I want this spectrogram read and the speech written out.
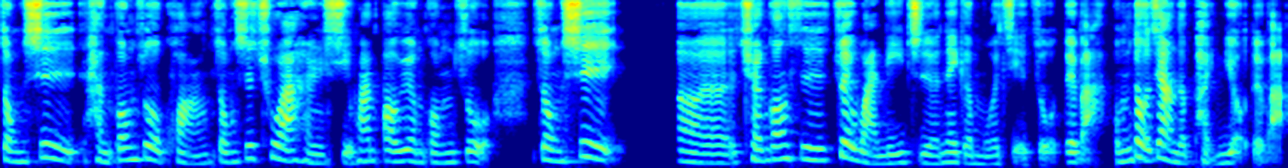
总是很工作狂，总是出来很喜欢抱怨工作，总是呃全公司最晚离职的那个摩羯座，对吧？我们都有这样的朋友，对吧？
